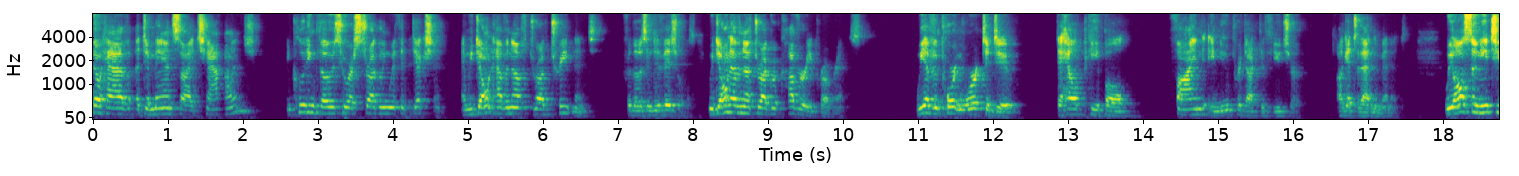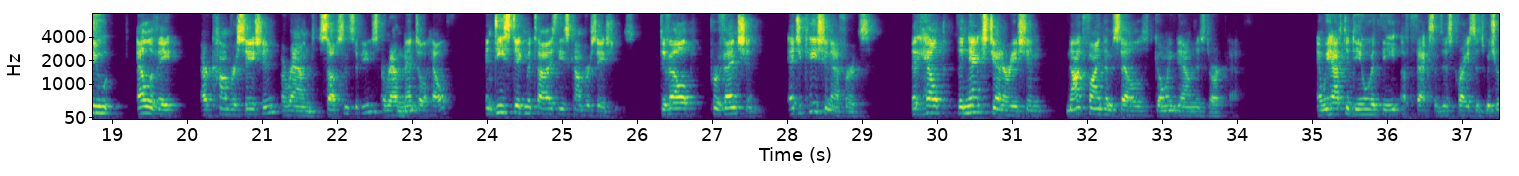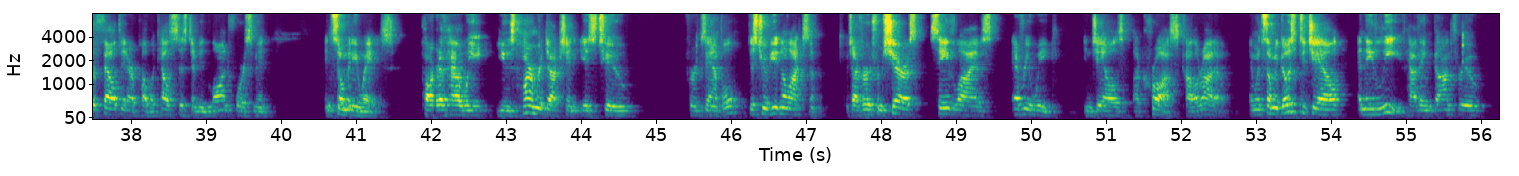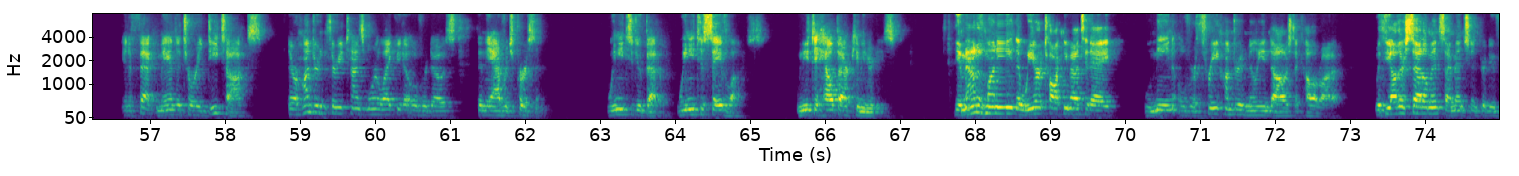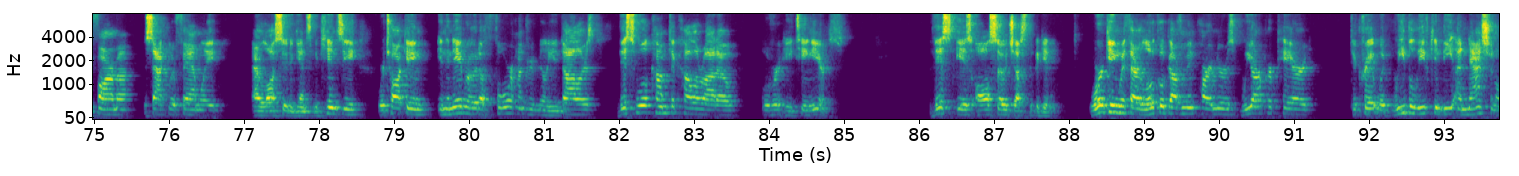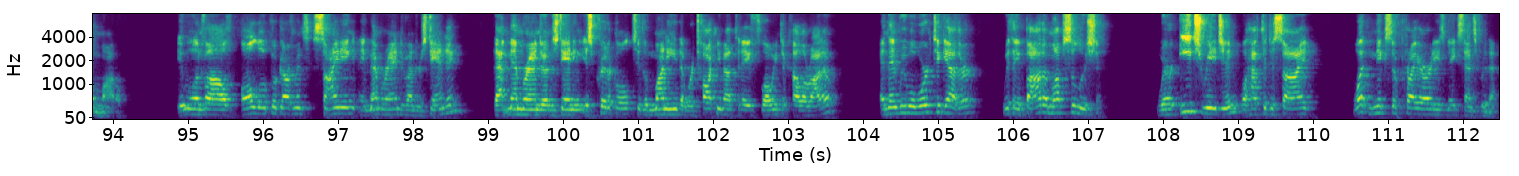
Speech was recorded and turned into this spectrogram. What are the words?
also have a demand side challenge, including those who are struggling with addiction. And we don't have enough drug treatment for those individuals. We don't have enough drug recovery programs. We have important work to do to help people find a new productive future. I'll get to that in a minute. We also need to elevate our conversation around substance abuse, around mental health, and destigmatize these conversations, develop prevention, education efforts that help the next generation not find themselves going down this dark path. And we have to deal with the effects of this crisis, which are felt in our public health system, in law enforcement, in so many ways. Part of how we use harm reduction is to, for example, distribute naloxone, which I've heard from sheriffs save lives every week in jails across Colorado. And when someone goes to jail and they leave, having gone through, in effect, mandatory detox, they're 130 times more likely to overdose than the average person. We need to do better. We need to save lives. We need to help our communities. The amount of money that we are talking about today will mean over $300 million to Colorado. With the other settlements, I mentioned Purdue Pharma, the Sackler family, our lawsuit against McKinsey, we're talking in the neighborhood of $400 million. This will come to Colorado over 18 years. This is also just the beginning. Working with our local government partners, we are prepared to create what we believe can be a national model. It will involve all local governments signing a memorandum of understanding that memorandum of understanding is critical to the money that we're talking about today flowing to Colorado. And then we will work together with a bottom up solution where each region will have to decide what mix of priorities makes sense for them.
